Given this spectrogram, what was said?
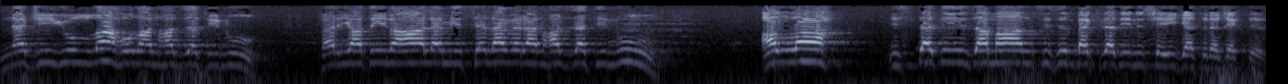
Neciyullah olan Hazreti Nuh, feryadıyla alemi sele veren Hazreti Nuh, Allah istediği zaman sizin beklediğiniz şeyi getirecektir.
